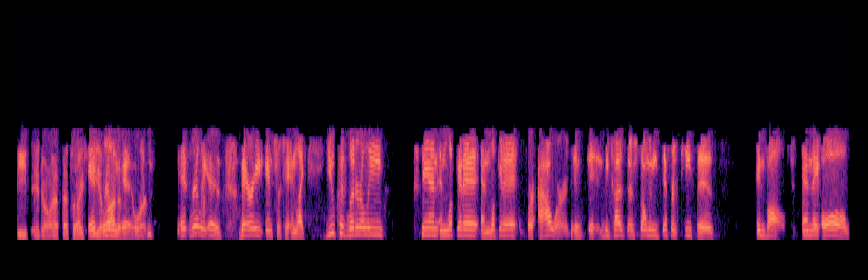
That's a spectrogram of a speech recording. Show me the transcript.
deep into it. That, that's what it, I see it a really lot of is. It really is very intricate, and like you could literally stand and look at it and look at it for hours it, it, because there's so many different pieces involved and they all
